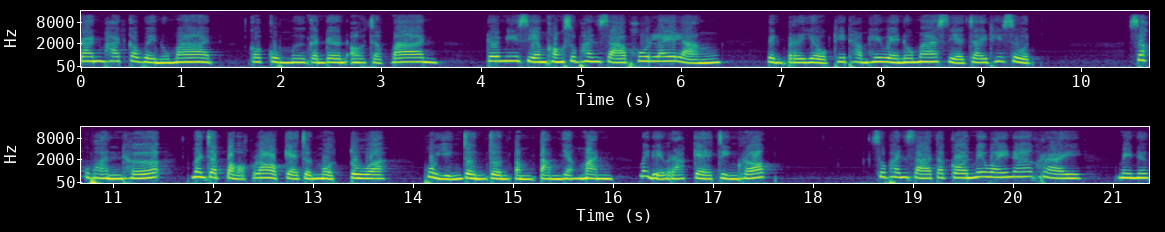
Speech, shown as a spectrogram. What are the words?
รันพัฒน์กับเวนุมาศ ก็กุมมือกันเดินออกจากบ้าน โดยมีเสียงของสุพรรษาพูดไล่หลัง เป็นประโยคที่ทำให้เวนุมาเสียใจที่สุด สักวันเถอะมันจะปอกลอกแกจนหมดตัว ผู้หญิงจนจนต่ำๆอย่างมันไม่ได้รักแกจริงหรอก สุพรรษาตะโกนไม่ไว้หน้าใคร ไม่นึก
